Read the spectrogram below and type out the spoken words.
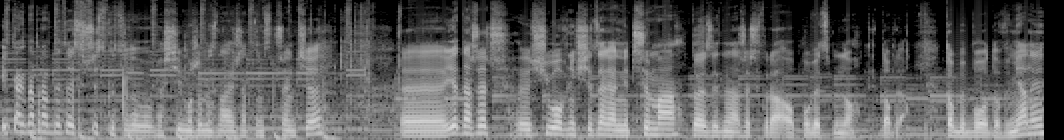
I tak naprawdę to jest wszystko co właściwie możemy znaleźć na tym sprzęcie. E, Jedna rzecz, e, siłownik siedzenia nie trzyma, to jest jedyna rzecz, która, o powiedzmy, no dobra, to by było do wymiany.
